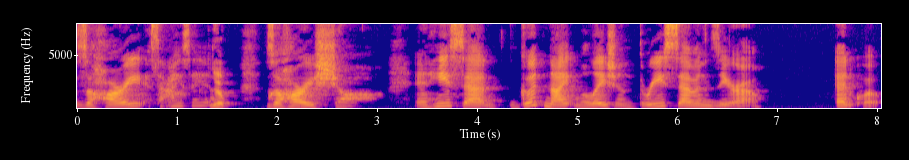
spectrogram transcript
Zaharie. Is that how you say it? Yep. Zaharie Shah. And he said, Good night, Malaysian 370. End quote.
